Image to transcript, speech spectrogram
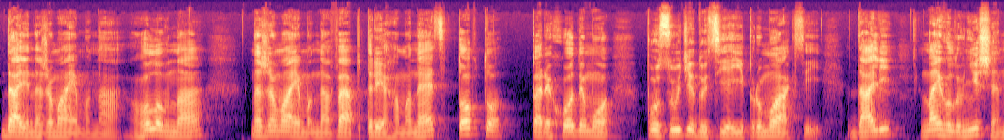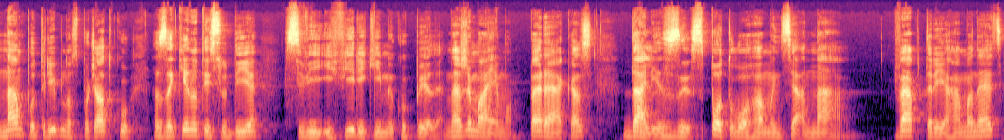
далі нажимаємо на головна, нажимаємо на веб 3 гаманець, тобто переходимо по суті до цієї промоакції. Далі, найголовніше, нам потрібно спочатку закинути сюди свій ефір, який ми купили. Нажимаємо переказ, далі з спотового гаманця на Web3 гаманець.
